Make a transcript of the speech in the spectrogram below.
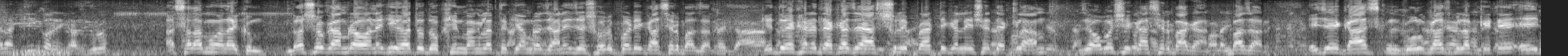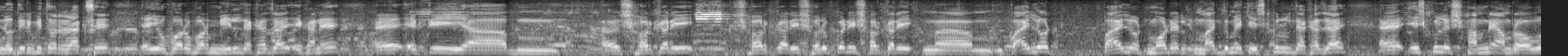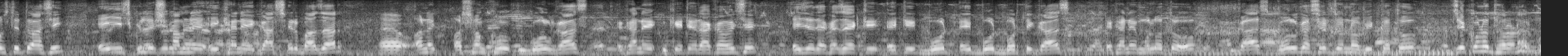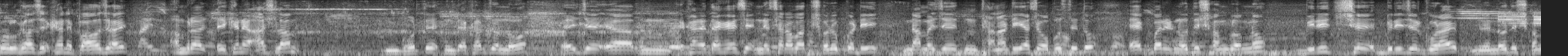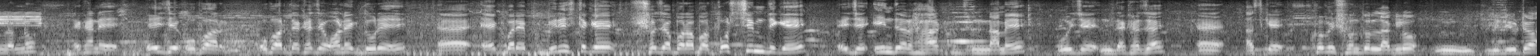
এরা কি করে গাছগুলো? আসসালামু আলাইকুম। দর্শক আমরা অনেকেই হয়তো দক্ষিণ বাংলা থেকে আমরা জানি যে স্বরূপকাঠি গাছের বাজার। কিন্তু এখানে দেখা যায় আসলে প্র্যাকটিক্যালি এসে দেখলাম যে অবশ্যই গাছের বাগান বাজার। এই যে গাছ গোল গাছগুলো কেটে এই নদীর ভিতরে রাখছে এই ওপর ওপর মিল দেখা যায়। এখানে একটি সরকারি সরকারি স্বরূপকাঠি সরকারি পাইলট পাইলট মডেল মাধ্যমিক স্কুল দেখা যায়। স্কুলের সামনে আমরা অবস্থিত আছি। এই স্কুলের সামনে এখানে গাছের বাজার অনেক অসংখ্য গোল গাছ এখানে কেটে রাখা হয়েছে। এই যে দেখা যায় একটি একটি বোর্ড এই বোর্ড ভর্তি গাছ। এখানে মূলত গাছ, গোল গাছের জন্য বিখ্যাত। যে কোনো ধরনের গোল গাছ এখানে পাওয়া যায়। আমরা এখানে আসলাম। ঘুরতে দেখার জন্য। এই যে এখানে দেখা গেছে নেসারাবাদ স্বরূপকাঠি নামে যে থানাটি আছে অবস্থিত। একবারে নদী সংলগ্ন, ব্রিজ ব্রিজের গোড়ায় নদীর সংলগ্ন। এখানে এই যে ওপার ওপার দেখা যায় অনেক দূরে একবারে ব্রিজ থেকে সোজা বরাবর পশ্চিম দিকে এই যে ইন্দ্রার হাট নামে ওই যে দেখা যায়। আজকে খুবই সুন্দর লাগল ভিডিওটা।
